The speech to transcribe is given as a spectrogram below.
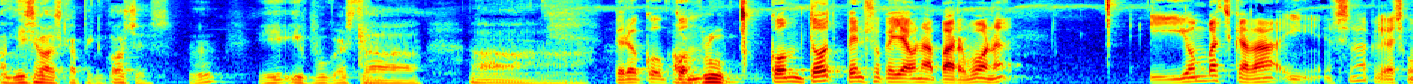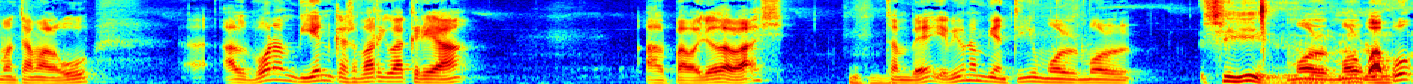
A mi se m'escapen coses, eh? I, i puc estar... Uh, Però com, al com, club. com tot, penso que hi ha una part bona, i jo em vaig quedar, i em sembla que li vaig comentar amb algú, el bon ambient que es va arribar a crear al pavelló de baix, Mhm. també, hi havia un ambientillo molt, molt, sí. Molt- molt guapo.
